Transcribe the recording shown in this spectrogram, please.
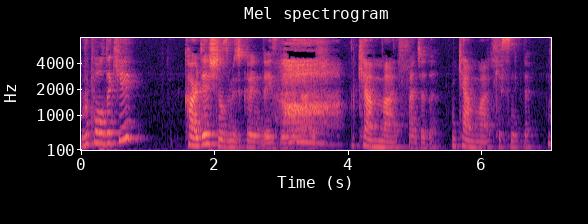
RuPaul'daki Kardashians müzikalini de izleyebilirler. Mükemmel. Bence de. Mükemmel. Kesinlikle.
